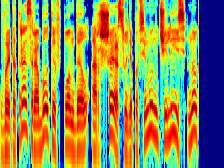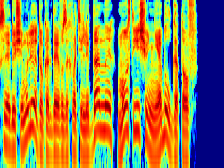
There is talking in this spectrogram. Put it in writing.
В этот раз работы в Пондел-Арше, судя по всему, начались, но к следующему лету, когда его захватили данные, мост еще не был готов.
